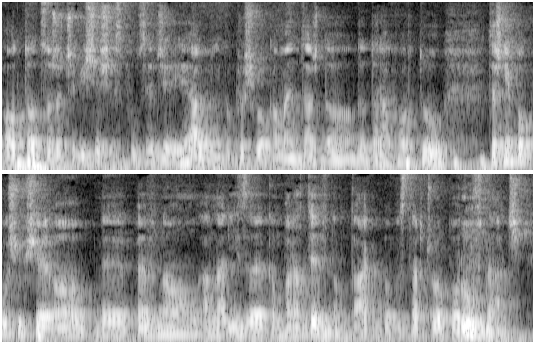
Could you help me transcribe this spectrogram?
o to, co rzeczywiście się w spółce dzieje, albo nie poprosił o komentarz do, do, do raportu. Też nie pokusił się o y, pewną analizę komparatywną, tak? bo wystarczyło porównać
